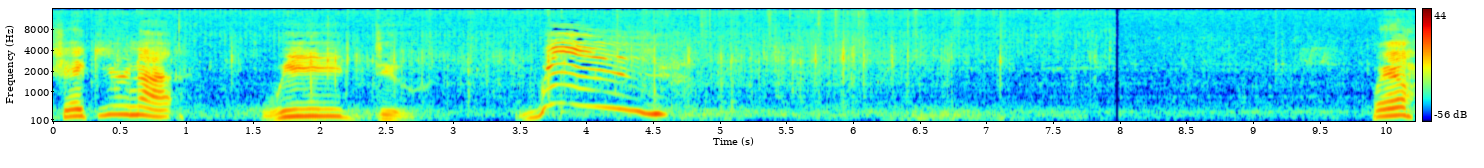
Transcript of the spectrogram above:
Shaky or not, we do. Whee! Well,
